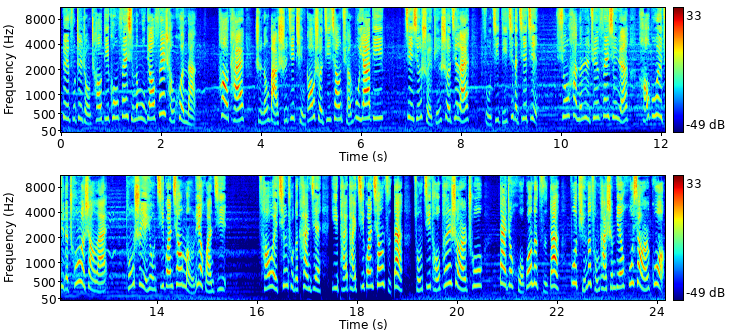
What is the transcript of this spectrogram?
对付这种超低空飞行的目标非常困难，炮台只能把十几挺高射机枪全部压低，进行水平射击来阻击敌机的接近。凶悍的日军飞行员毫不畏惧地冲了上来，同时也用机关枪猛烈还击。曹伟清楚地看见一排排机关枪子弹从机头喷射而出，带着火光的子弹不停地从他身边呼啸而过，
